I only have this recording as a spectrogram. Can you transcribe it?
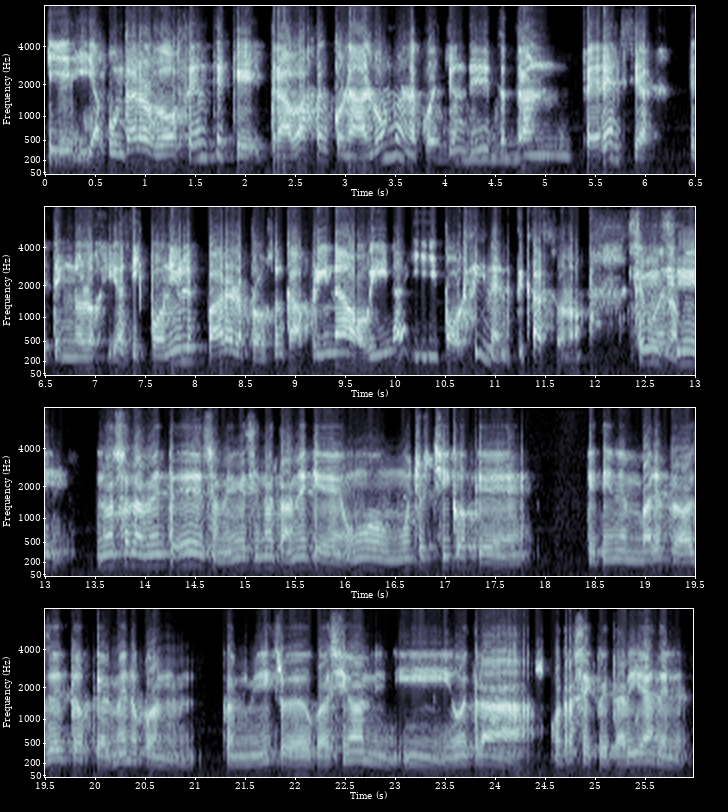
Y, y, apuntar a los docentes que trabajan con alumnos en la cuestión de esta transferencia de tecnologías disponibles para la producción caprina, ovina y porcina en este caso, ¿no? Sí, sí, no solamente eso, Miguel, sino también que hubo muchos chicos que, que tienen varios proyectos que al menos con, con el ministro de Educación y, otra, otras secretarías del,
